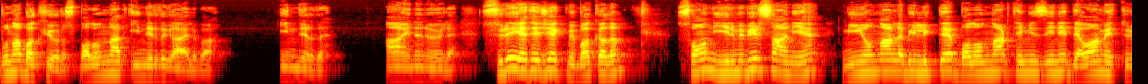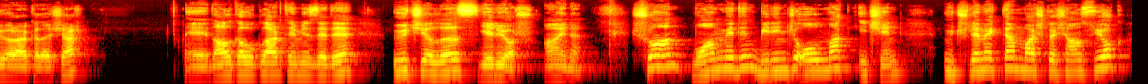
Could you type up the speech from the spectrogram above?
buna bakıyoruz. Balonlar indirdi galiba. İndirdi. Aynen öyle. Süre yetecek mi bakalım. Son 21 saniye minyonlarla birlikte balonlar temizliğini devam ettiriyor arkadaşlar. Ee, dal kavuklar temizledi. 3 yıldız geliyor. Aynen. Şu an Muhammed'in birinci olmak için üçlemekten başka şansı yok.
